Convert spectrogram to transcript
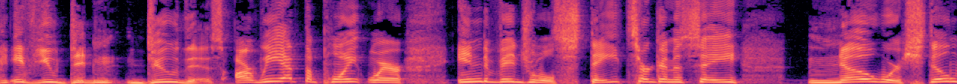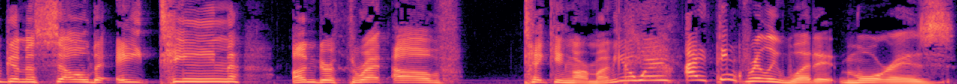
if you didn't do this. Are we at the point where individual states are going to say, no, we're still going to sell to 18 under threat of taking our money away? I think really what it more is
